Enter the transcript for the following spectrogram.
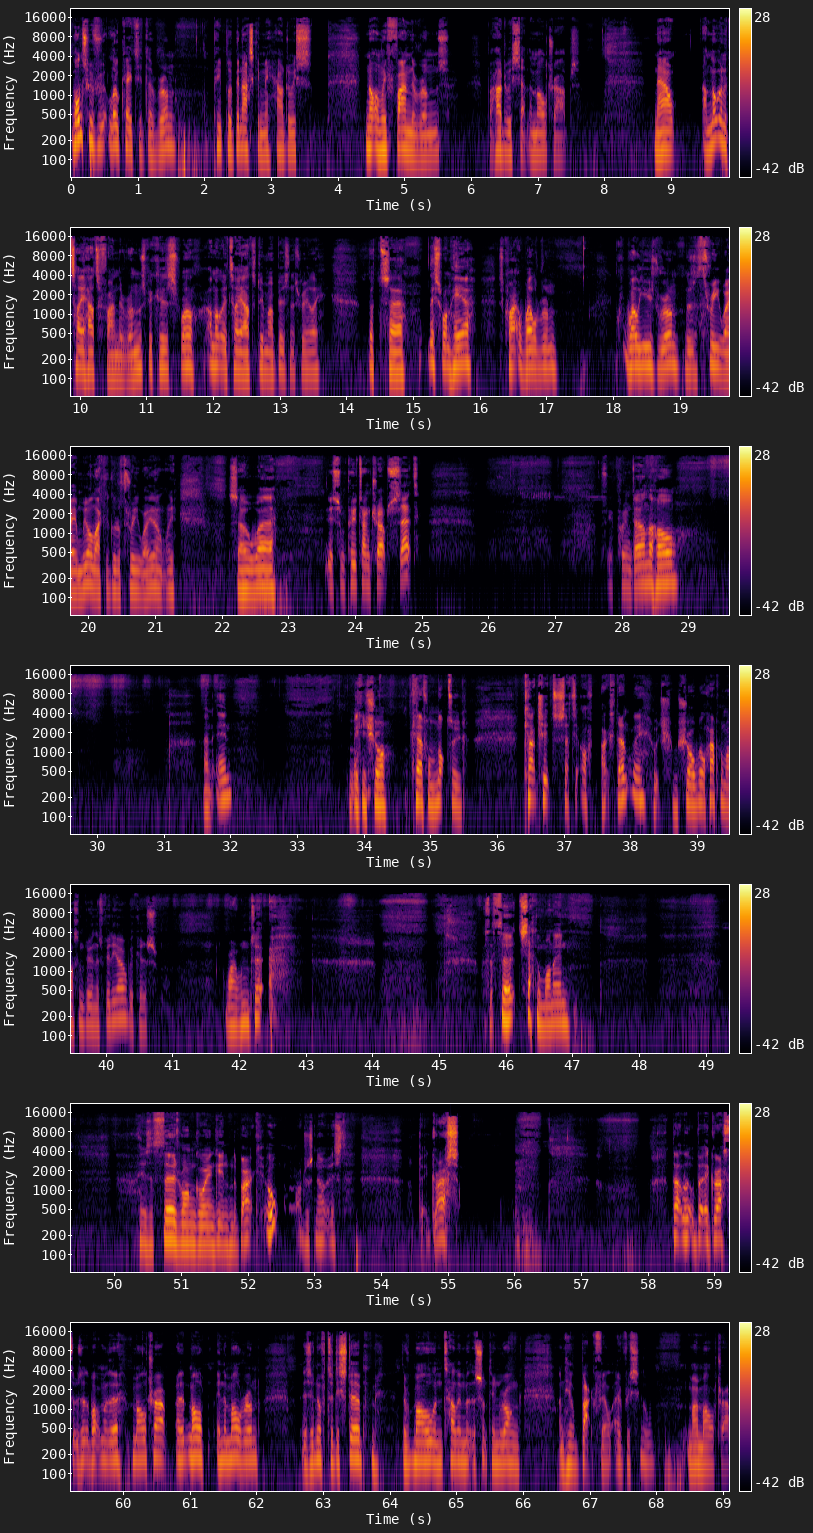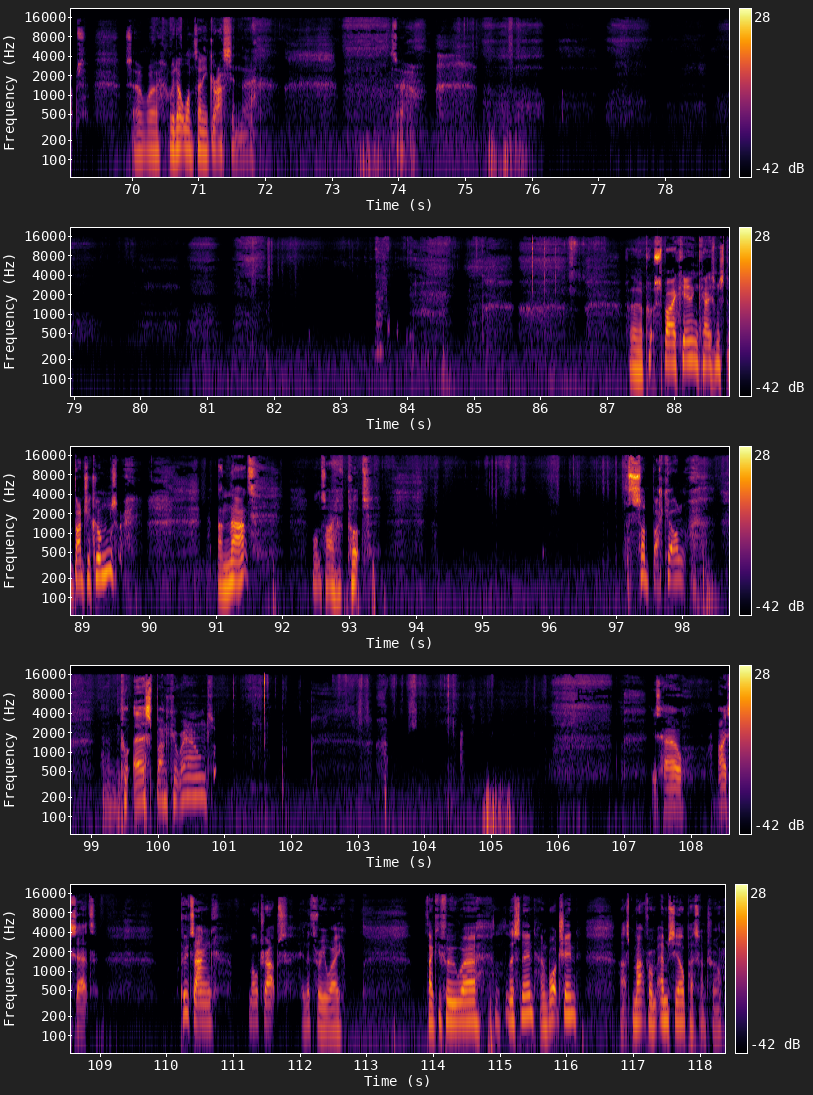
Once we've located the run, people have been asking me how do we not only find the runs, but how do we set the mole traps? Now, I'm not going to tell you how to find the runs because, well, I'm not going to tell you how to do my business really. But uh, this one here is quite a well run, well used run. There's a three way, and we all like a good three way, don't we? So, uh, there's some Putange traps set. So you put them down the hole and in, making sure, careful not to catch it to set it off accidentally, which I'm sure will happen whilst I'm doing this video because why wouldn't it? that's the third, second one in. Here's the third one going in the back. Oh, I've just noticed a bit of grass. That little bit of grass that was at the bottom of the mole trap, uh, mole in the mole run, is enough to disturb the mole and tell him that there's something wrong, and he'll backfill every single my mole traps. So uh, we don't want any grass in there. So. So then I put spike in in case Mr. Badger comes. And that, once I have put the sod back on and put air spank around, is how I set Putange mole traps in a three-way. Thank you for uh, listening and watching. That's Matt from MCL Pest Control.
